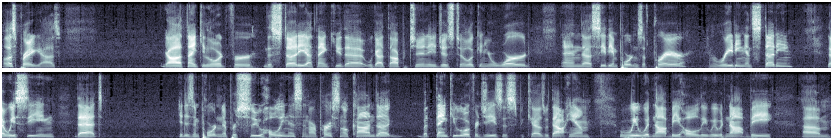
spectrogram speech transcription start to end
Well, let's pray, guys. God, I thank you, Lord, for this study. I thank you that we got the opportunity just to look in your word and uh, see the importance of prayer and reading and studying. That we've seen that it is important to pursue holiness in our personal conduct. But thank you, Lord, for Jesus, because without him, we would not be holy. We would not be um,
